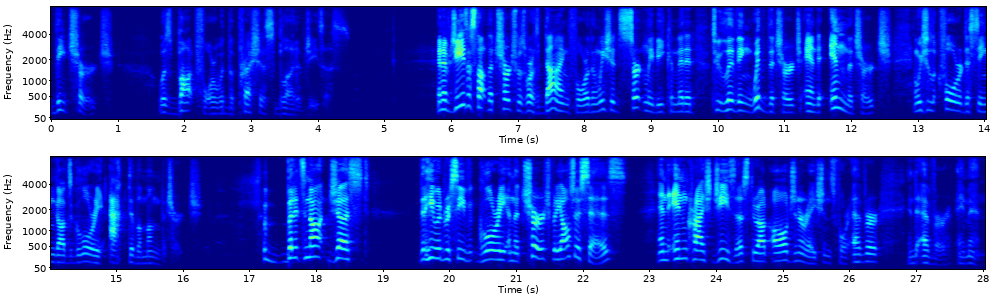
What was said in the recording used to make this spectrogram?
the church, was bought for with the precious blood of Jesus. And if Jesus thought the church was worth dying for, then we should certainly be committed to living with the church and in the church. And we should look forward to seeing God's glory active among the church. But it's not just that he would receive glory in the church, but he also says, and in Christ Jesus throughout all generations, forever and ever. Amen.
